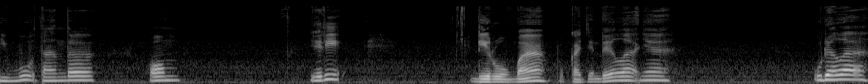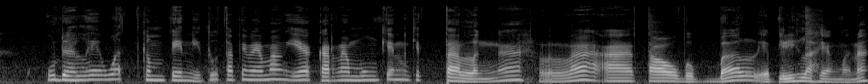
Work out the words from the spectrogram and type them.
ibu tante om. Jadi di rumah buka jendelanya. Udahlah udah lewat campaign itu tapi memang ya karena mungkin kita lengah lelah atau bebal ya pilihlah yang mana.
